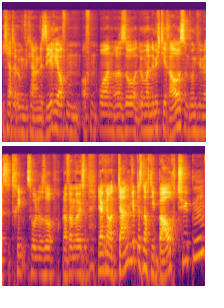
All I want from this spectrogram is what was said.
ich hatte irgendwie, keine eine Serie auf dem, auf dem Ohren oder so, und irgendwann nehme ich die raus, um irgendwie was zu trinken zu holen oder so, und auf einmal war ich so, ja genau, und dann gibt es noch die Bauchtypen,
